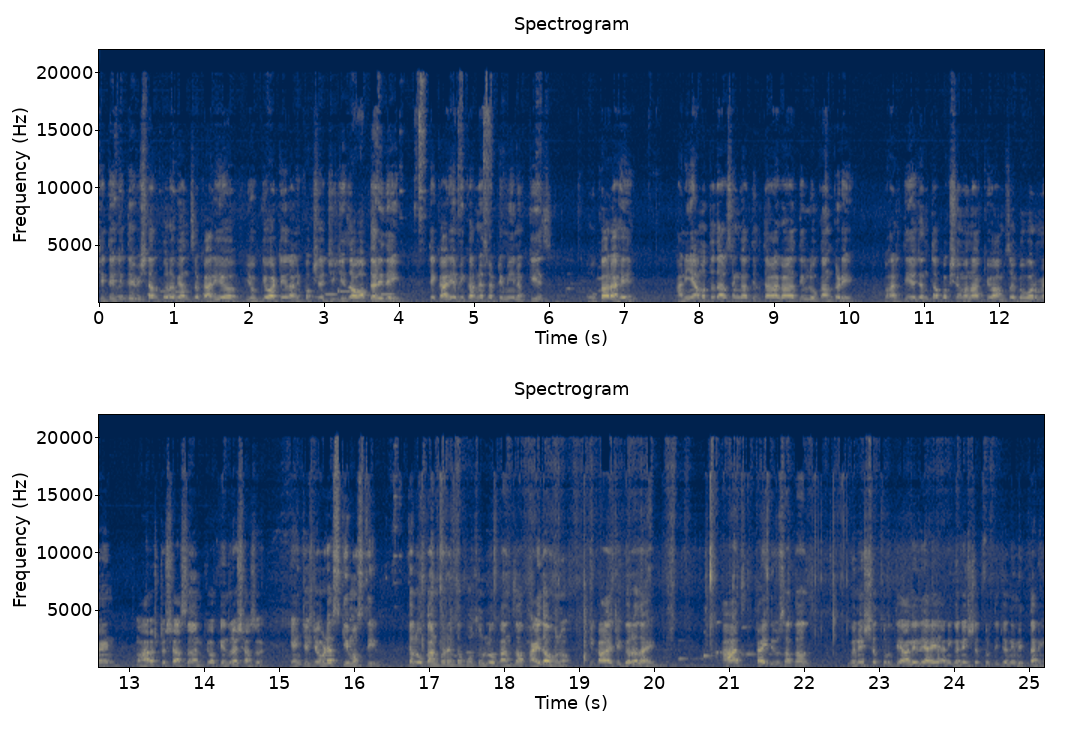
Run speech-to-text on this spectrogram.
जिथे जिथे विशाल परब यांचं कार्य योग्य वाटेल आणि पक्ष जी जी जबाबदारी देईल ते कार्य मी करण्यासाठी मी नक्कीच होकार आहे. आणि या मतदारसंघातील तळागाळातील लोकांकडे भारतीय जनता पक्ष म्हणा किंवा आमचं गव्हर्नमेंट महाराष्ट्र शासन किंवा केंद्र शासन यांच्या जेवढ्या स्कीम असतील त्या लोकांपर्यंत पोहोचून लोकांचा फायदा होणं ही काळाची गरज आहे. आज काही दिवसातच गणेश चतुर्थी आलेली आहे आणि गणेश चतुर्थीच्या निमित्ताने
